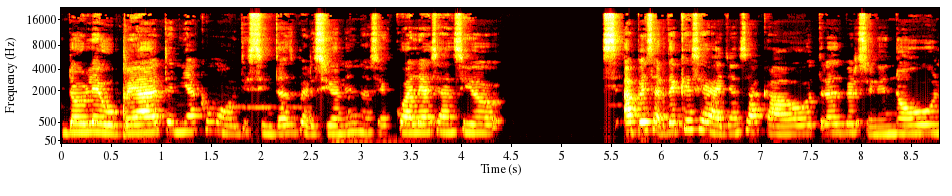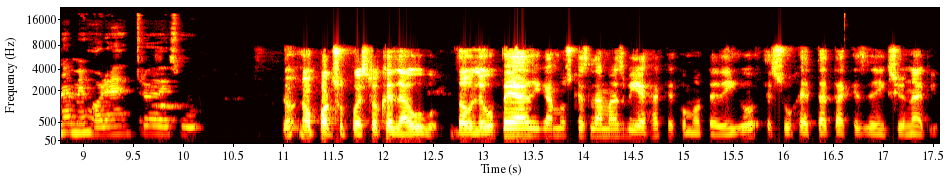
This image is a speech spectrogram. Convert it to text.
WPA tenía como distintas versiones, no sé cuáles han sido a pesar de que se hayan sacado otras versiones, no hubo una mejora dentro de su no, por supuesto que la hubo. WPA, digamos que es la más vieja, que como te digo, es sujeta a ataques de diccionario.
